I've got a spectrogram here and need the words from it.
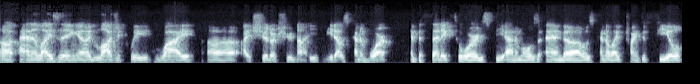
uh, analyzing logically why I should or should not eat meat. I was kind of more empathetic towards the animals, and uh, I was kind of like trying to feel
